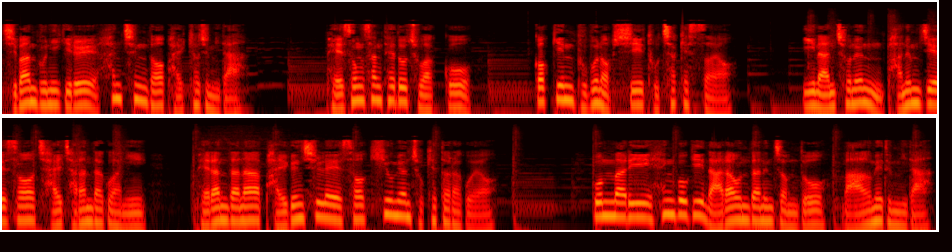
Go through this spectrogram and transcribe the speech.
집안 분위기를 한층 더 밝혀줍니다. 배송 상태도 좋았고 꺾인 부분 없이 도착했어요. 이 난초는 반음지에서 잘 자란다고 하니 베란다나 밝은 실내에서 키우면 좋겠더라고요. 꽃말이 행복이 날아온다는 점도 마음에 듭니다.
